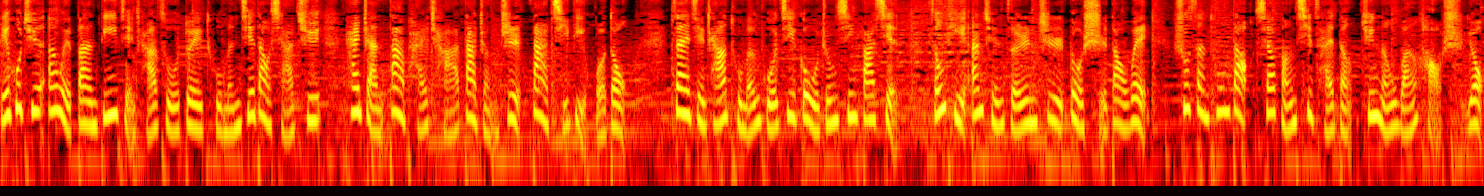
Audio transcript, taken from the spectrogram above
莲湖区安委办第一检查组对土门街道辖区开展大排查、大整治、大起底活动，在检查土门国际购物中心发现，总体安全责任制落实到位，疏散通道、消防器材等均能完好使用。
